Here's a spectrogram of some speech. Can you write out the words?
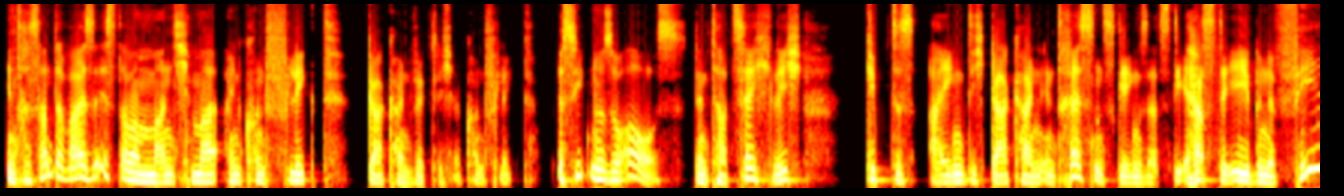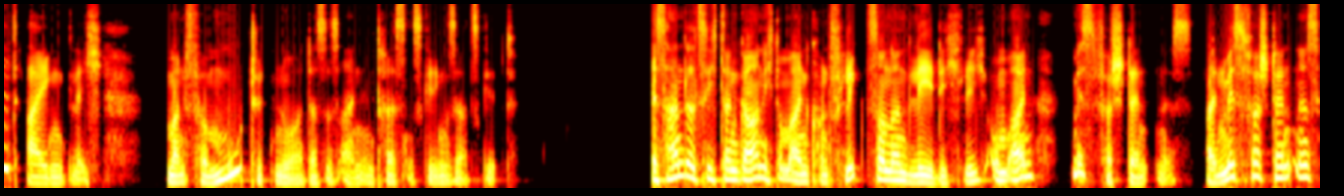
Interessanterweise ist aber manchmal ein Konflikt gar kein wirklicher Konflikt. Es sieht nur so aus, denn tatsächlich gibt es eigentlich gar keinen Interessensgegensatz. Die erste Ebene fehlt eigentlich. Man vermutet nur, dass es einen Interessensgegensatz gibt. Es handelt sich dann gar nicht um einen Konflikt, sondern lediglich um ein Missverständnis. Ein Missverständnis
